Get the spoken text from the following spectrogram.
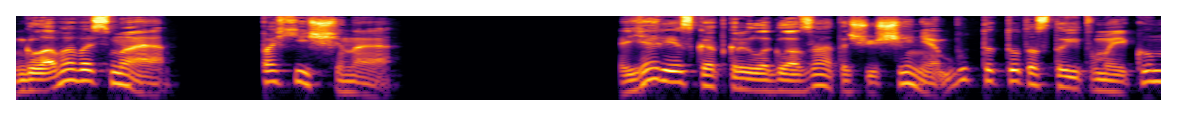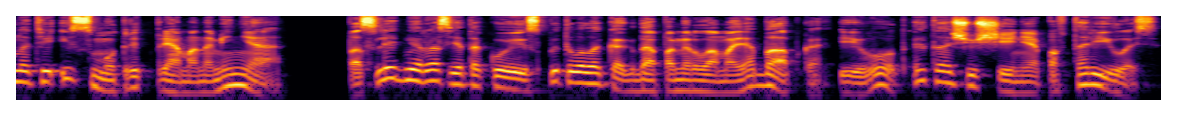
Глава восьмая. Похищенная. Я резко открыла глаза от ощущения, будто кто-то стоит в моей комнате и смотрит прямо на меня. Последний раз я такое испытывала, когда померла моя бабка, и вот это ощущение повторилось.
